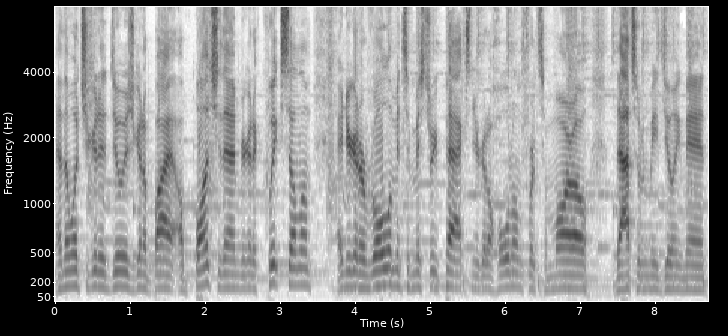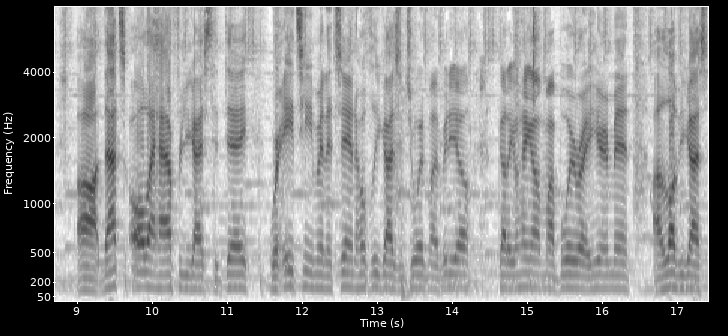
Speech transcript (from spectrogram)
And then what you're going to do is you're going to buy a bunch of them. You're going to quick sell them and you're going to roll them into mystery packs and you're going to hold them for tomorrow. That's what I'm going to be doing, man. Uh, that's all I have for you guys today. We're 18 minutes in. Hopefully, you guys enjoyed my video. Got to go hang out with my boy right here, man. I love you guys.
